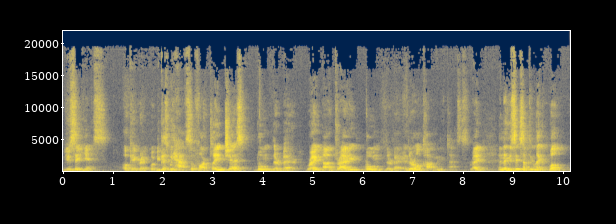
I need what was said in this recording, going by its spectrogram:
You say yes. Okay, great. But because we have so far playing chess, boom, they're better, right? Uh, driving, boom, they're better, and they're all cognitive tasks, right? And then you say something like, well,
